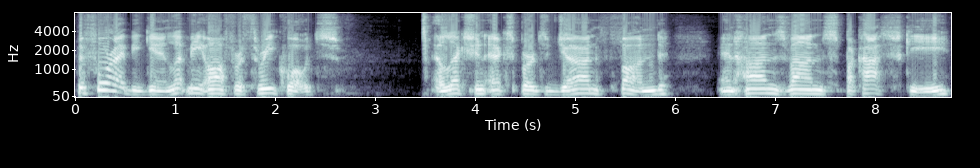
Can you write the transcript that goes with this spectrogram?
Before I begin, let me offer three quotes. Election experts John Fund and Hans von Spakovsky,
